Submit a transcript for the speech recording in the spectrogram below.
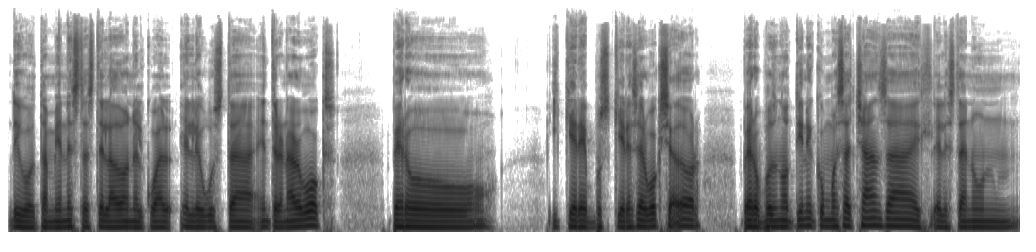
digo, también está este lado en el cual él le gusta entrenar box, pero... y quiere, pues quiere ser boxeador, pero pues no tiene como esa chance, él está en un,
